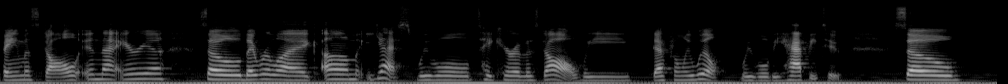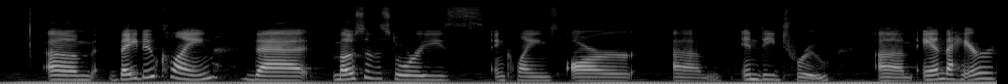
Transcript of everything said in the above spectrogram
famous doll in that area. So they were like, um, yes, we will take care of this doll. We definitely will. We will be happy to. So um, they do claim that most of the stories and claims are um, indeed true. Um, and the hair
